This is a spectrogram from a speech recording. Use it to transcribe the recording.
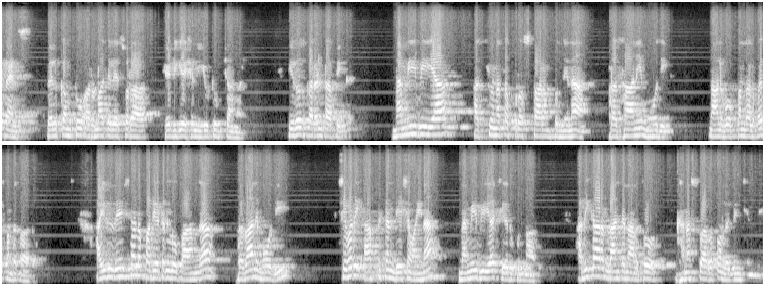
friends welcome to Arunachaleshwara education YouTube channel ఈరోజు కరెంట్ టాపిక్ నమీబియా అత్యున్నత పురస్కారం పొందిన ప్రధాని మోదీ. నాలుగు ఒప్పందాలపై సంతకాలు ఐదు దేశాల పర్యటనలో భాగంగా ప్రధాని మోదీ చివరి ఆఫ్రికన్ దేశం అయిన నమీబియా చేరుకున్నారు. అధికార లాంఛనాలతో ఘన స్వాగతం లభించింది.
